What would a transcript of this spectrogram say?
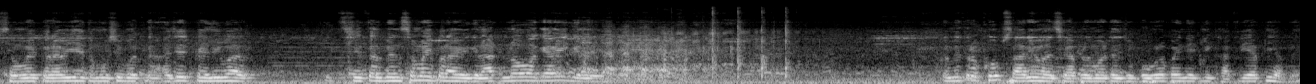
સમય પર આવી જાય તો મુસીબત ને આજે જ પહેલી વાર શીતલબેન સમય પર આવી ગયેલા. આઠ, નવ વાગે આવી ગયેલા તો મિત્રો, ખૂબ સારી વાત છે આપણા માટે જો ભૂરાભાઈને એટલી ખાતરી આપી આપણે.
